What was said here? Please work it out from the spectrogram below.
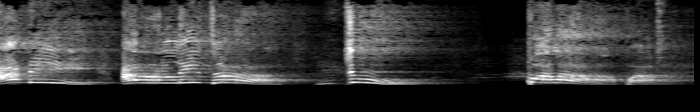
Ani Arlita Ju Palapa.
